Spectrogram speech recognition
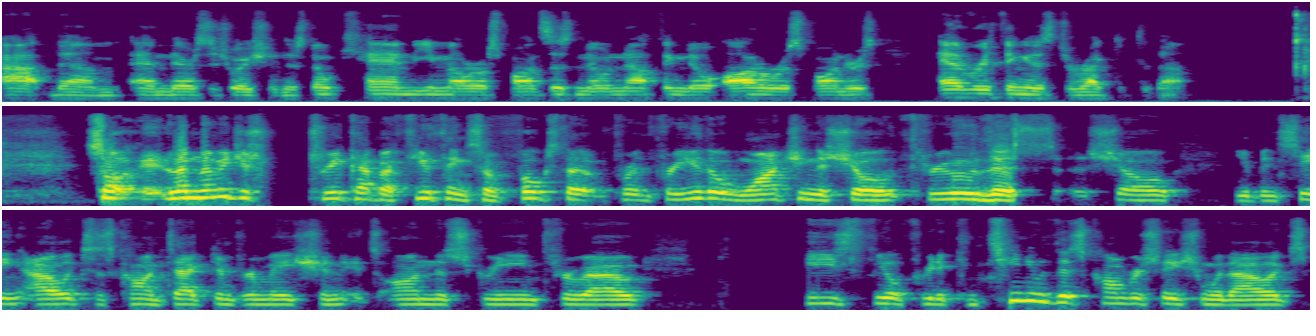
at them and their situation. There's no canned email responses, no nothing, no autoresponders. Everything is directed to them. So eh, let, me just recap a few things. So, folks, that for, for you that are watching the show through this show, you've been seeing Alex's contact information. It's on the screen throughout. Please feel free to continue this conversation with Alex.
